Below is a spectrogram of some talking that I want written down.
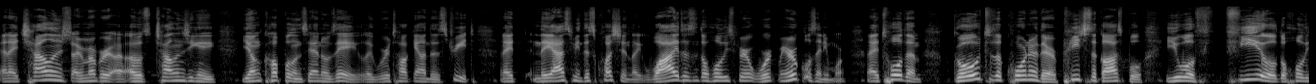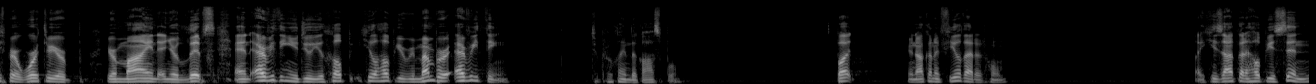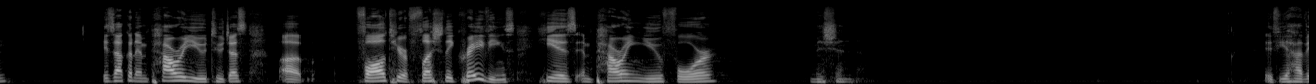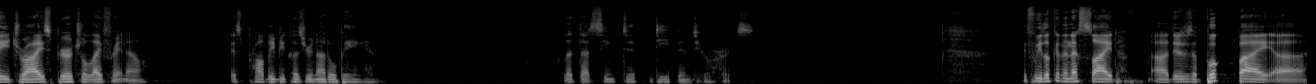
And I challenged, I remember I was challenging a young couple in San Jose. Like we were talking on the street. And, I, and they asked me this question, like, why doesn't the Holy Spirit work miracles anymore? And I told them, go to the corner there, preach the gospel. You will feel the Holy Spirit work through your, your mind and your lips and everything you do. He'll help, he'll help you remember everything to proclaim the gospel. But you're not going to feel that at home. Like, He's not going to help you sin. He's not going to empower you to just uh, fall to your fleshly cravings. He is empowering you for mission. If you have a dry spiritual life right now, it's probably because you're not obeying Him. Let that sink deep, deep into your hearts. If we look at the next slide, uh, there's a book by uh,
